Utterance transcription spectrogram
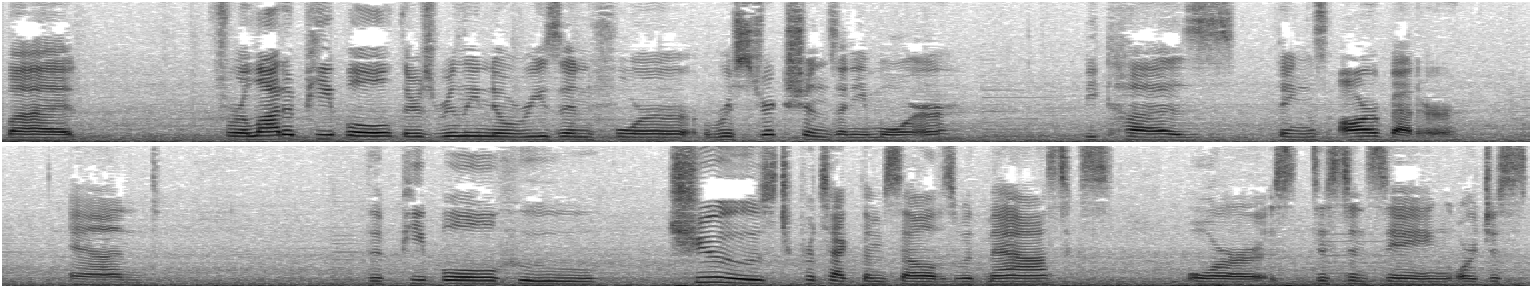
But for a lot of people, there's really no reason for restrictions anymore because things are better. And the people who choose to protect themselves with masks or distancing or just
